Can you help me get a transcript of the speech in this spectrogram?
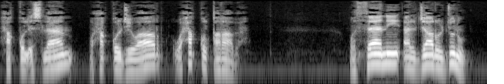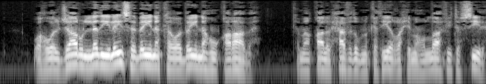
حق الإسلام وحق الجوار وحق القرابة. والثاني الجار الجنب وهو الجار الذي ليس بينك وبينه قرابة كما قال الحافظ ابن كثير رحمه الله في تفسيره.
